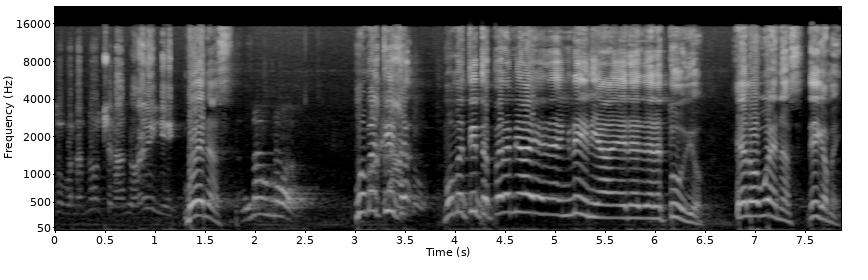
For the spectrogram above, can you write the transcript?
Saludos, buenas noches, Nando Reyes. Buenas. No, Momentito, momentito, espérame ahí en, en línea en el, el estudio. Hello, buenas, dígame.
